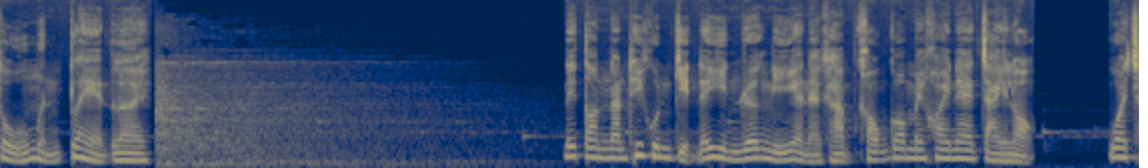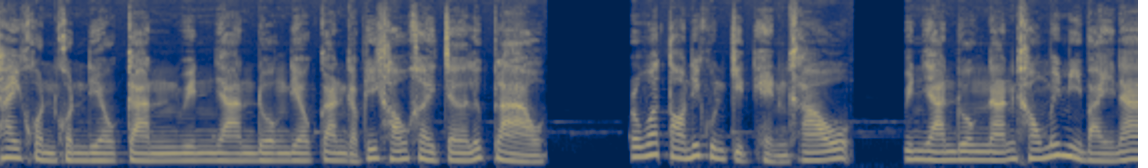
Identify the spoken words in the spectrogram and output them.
สูงเหมือนเปรตเลย ในตอนนั้นที่คุณกิตได้ยินเรื่องนี้อะนะครับเขาก็ไม่ค่อยแน่ใจหรอก ว่าใช่คนคนเดียวกัน วิญญาณดวงเดียวกันกับที่เขาเคยเจอหรือเปล่า เพราะว่าตอนที่คุณกิตเห็นเขา วิญญาณดวงนั้นเขาไม่มีใบหน้า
